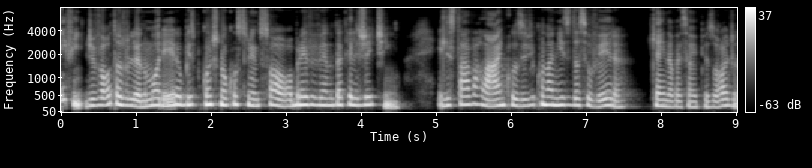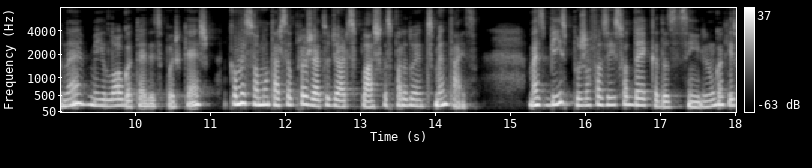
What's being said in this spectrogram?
Enfim, de volta a Juliano Moreira, o bispo continuou construindo sua obra e vivendo daquele jeitinho. Ele estava lá, inclusive, com a Anise da Silveira, que ainda vai ser um episódio, né? Meio logo até desse podcast, começou a montar seu projeto de artes plásticas para doentes mentais. Mas Bispo já fazia isso há décadas, assim, ele nunca quis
